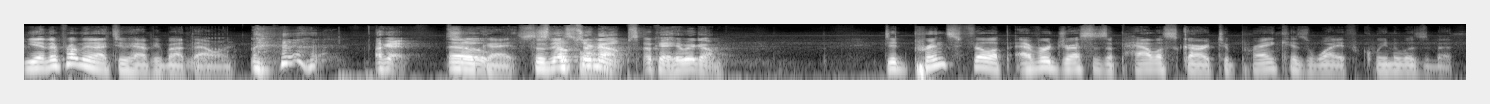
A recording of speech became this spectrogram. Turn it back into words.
Yeah, they're probably not too happy about that one. Okay. So, Okay, so Snopes this or nopes? Okay, here we go. Did Prince Philip ever dress as a palace guard to prank his wife, Queen Elizabeth?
